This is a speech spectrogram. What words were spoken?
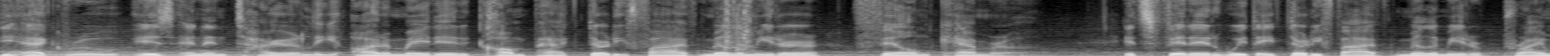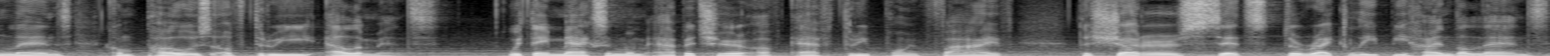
The Ecru is an entirely automated compact 35mm film camera. It's fitted with a 35mm prime lens composed of three elements. With a maximum aperture of f3.5, the shutter sits directly behind the lens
